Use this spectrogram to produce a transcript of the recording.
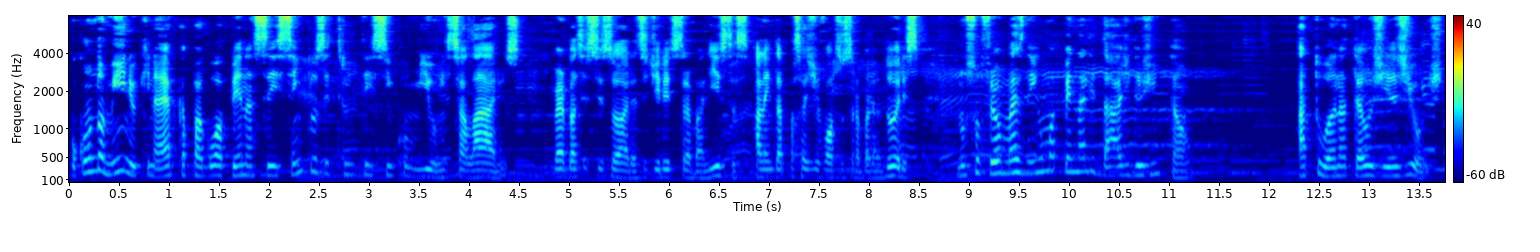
O condomínio, que na época pagou apenas 635 mil em salários, verbas rescisórias e direitos trabalhistas, além da passagem de volta dos trabalhadores, não sofreu mais nenhuma penalidade desde então, atuando até os dias de hoje.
